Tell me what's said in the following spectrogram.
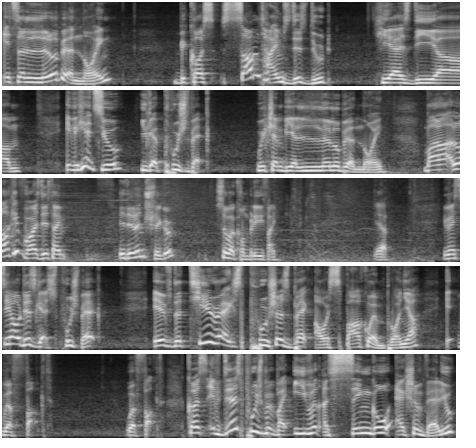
it's a little bit annoying because sometimes this dude, he has the, um, if he hits you, you get pushed back, which can be a little bit annoying. But uh, lucky for us this time, it didn't trigger, so we're completely fine. Yeah. You can see how this gets pushed back. If the T-Rex pushes back our Sparkle and Bronya, it, we're fucked. We're fucked. Because if this pushed back by even a single action value,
